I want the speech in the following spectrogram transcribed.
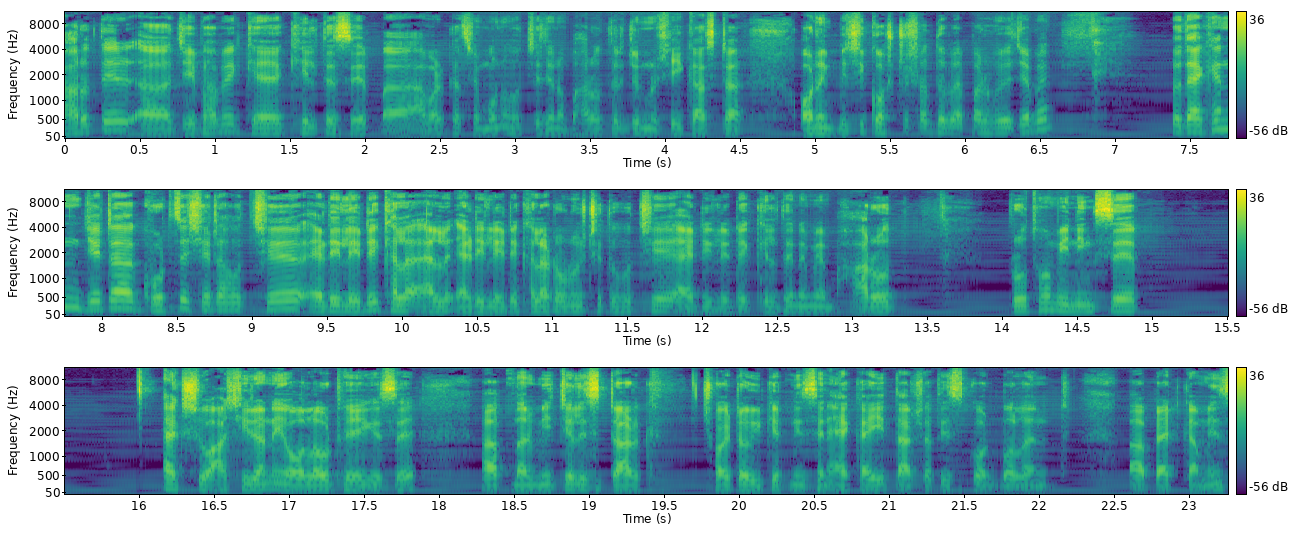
ভারতের যেভাবে খেলতেছে আমার কাছে মনে হচ্ছে যেন ভারতের জন্য সেই কাজটা অনেক বেশি কষ্টসাধ্য ব্যাপার হয়ে যাবে। তো দেখেন যেটা ঘটছে সেটা হচ্ছে অ্যাডিলেডে খেলা অ্যাডিলেডে খেলাটা অনুষ্ঠিত হচ্ছে। অ্যাডিলেডে খেলতে নেমে ভারত প্রথম ইনিংসে একশো আশি রানে অল আউট হয়ে গেছে। আপনার মিচেল স্টার্ক ছয়টা উইকেট নিয়েছেন একাই, তার সাথে স্কট বল্যান্ড প্যাট কামিন্স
